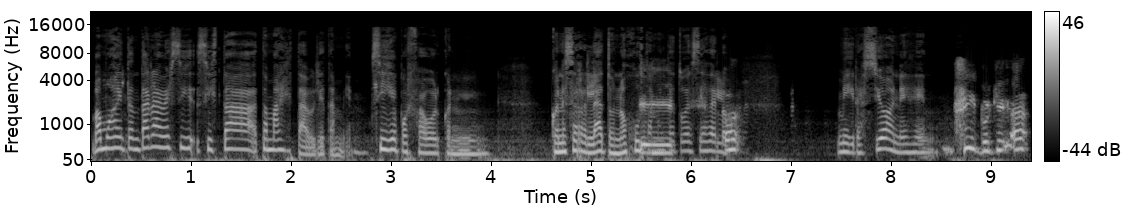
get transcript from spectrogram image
vamos a intentar a ver si, si está, está más estable también. Sigue, por favor, con, con ese relato, ¿no? Justamente eh, tú decías de las ah. migraciones. Sí, porque ah,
